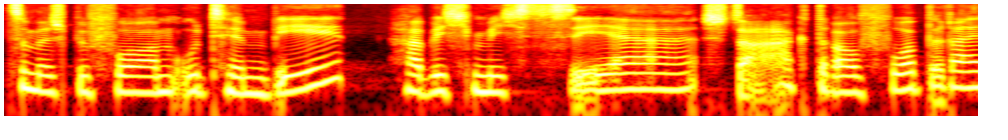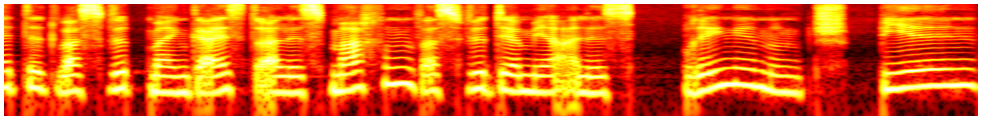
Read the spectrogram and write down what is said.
zum Beispiel vor dem UTMB habe ich mich sehr stark darauf vorbereitet, was wird mein Geist alles machen, was wird er mir alles bringen und spielen,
